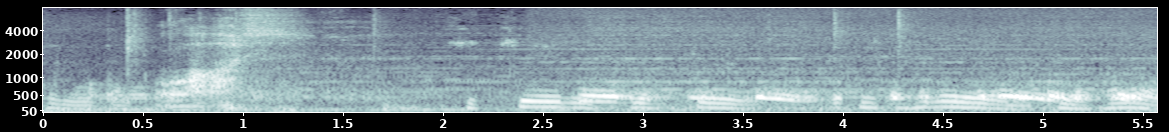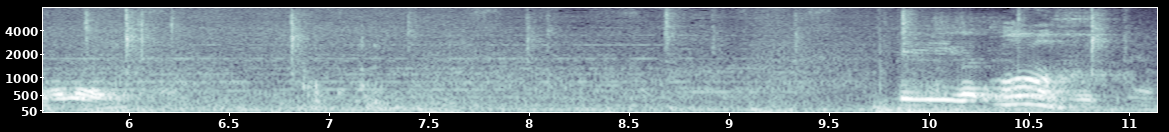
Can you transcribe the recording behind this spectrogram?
그 뭐가. 와, 씨. GTA를 조금, 조금씩 해보는 거 그냥 하 TV 같은 어. 경우는 그냥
